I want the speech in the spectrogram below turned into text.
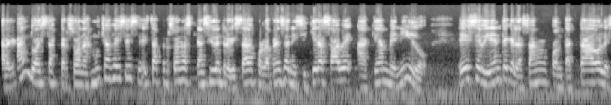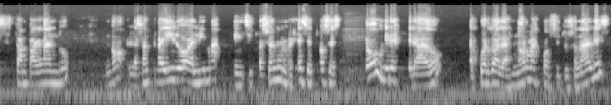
cargando a estas personas. Muchas veces estas personas que han sido entrevistadas por la prensa ni siquiera sabe a qué han venido. Es evidente que las han contactado, les están pagando, ¿no? Las han traído a Lima en situación de emergencia. Entonces, yo hubiera esperado, de acuerdo a las normas constitucionales,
